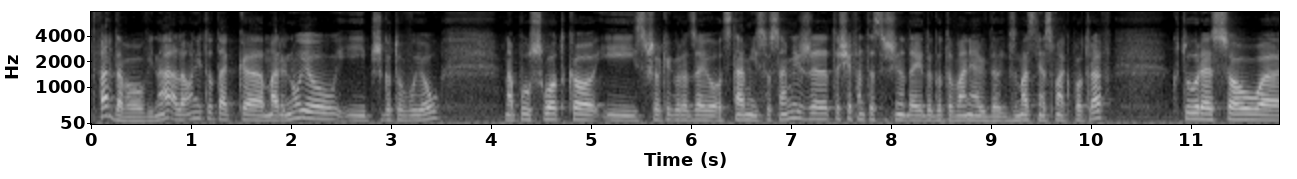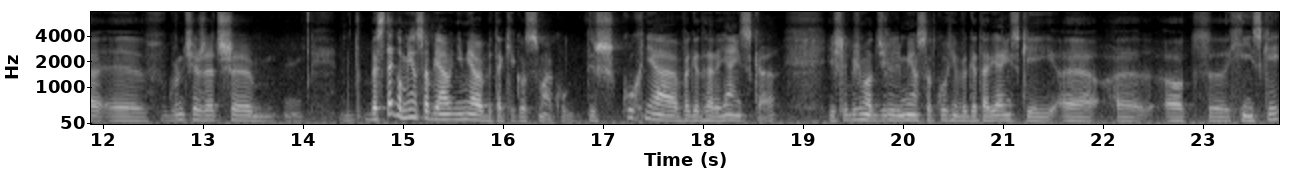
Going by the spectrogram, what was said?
twarda wołowina, ale oni to tak marynują i przygotowują na pół słodko i z wszelkiego rodzaju octami i sosami, że to się fantastycznie nadaje do gotowania i i wzmacnia smak potraw które są e, e, w gruncie rzeczy. Bez tego mięsa mia- nie miałyby takiego smaku, gdyż kuchnia wegetariańska, jeśli byśmy oddzielili mięso od kuchni wegetariańskiej e, od chińskiej,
